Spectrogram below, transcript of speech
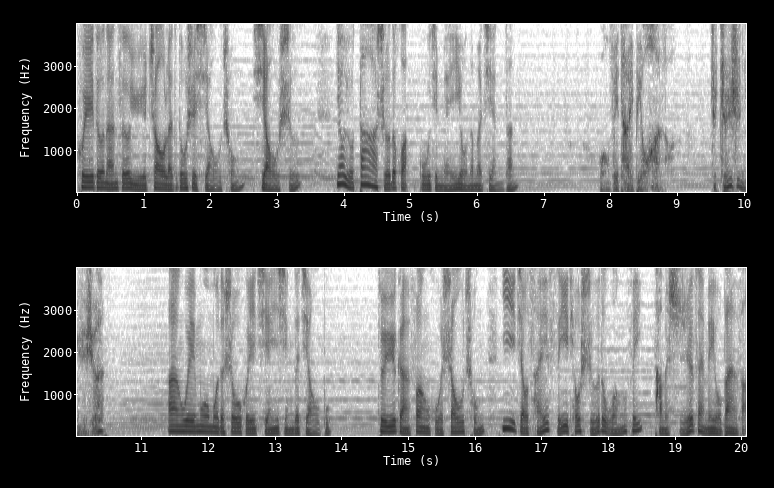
亏得南泽宇招来的都是小虫、小蛇，要有大蛇的话，估计没有那么简单。王妃太彪悍了，这真是女人。暗卫默默地收回前行的脚步。对于敢放火烧虫、一脚踩死一条蛇的王妃，他们实在没有办法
